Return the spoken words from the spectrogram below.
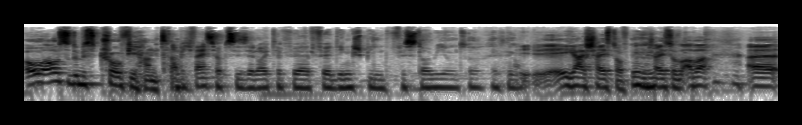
Oh, außer du bist Trophy Hunter. Aber ich weiß nicht, ob diese Leute für, für Ding spielen, für Story und so. Deswegen. Egal, scheiß drauf, scheiß drauf. Aber äh,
